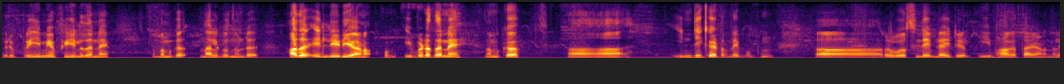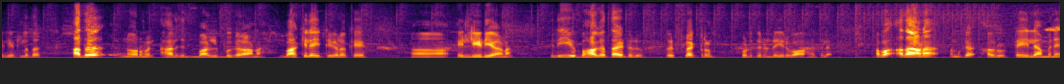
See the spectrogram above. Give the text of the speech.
ഒരു പ്രീമിയം ഫീൽ തന്നെ നമുക്ക് നൽകുന്നുണ്ട്. അത് എൽ ഇ ഡി ആണ്. അപ്പം ഇവിടെ തന്നെ നമുക്ക് ഇൻഡിക്കേറ്ററിന്റെയും ഒപ്പം റിവേഴ്സിന്റെയും ലൈറ്റുകൾ ഈ ഭാഗത്തായാണ് നൽകിയിട്ടുള്ളത്. അത് നോർമൽ ഹാലജൻ ബൾബുകളാണ്. ബാക്കി ലൈറ്റുകളൊക്കെ എൽ ഇ ഡി ആണ്. ഇതിൽ ഈ ഭാഗത്തായിട്ടൊരു റിഫ്ലക്ടറും കൊടുത്തിട്ടുണ്ട് ഈ ഒരു വാഹനത്തിൽ അപ്പോൾ അതാണ് നമുക്ക് ആ ഒരു ടെയിൽ ലാമ്പിനെ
